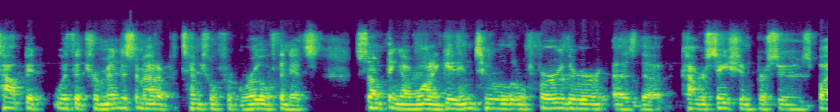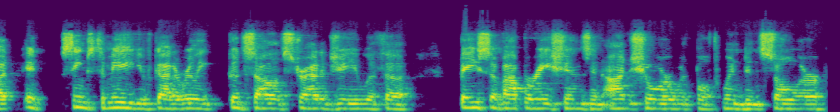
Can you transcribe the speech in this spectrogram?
topic with a tremendous amount of potential for growth. And it's something I want to get into a little further as the conversation pursues. But it seems to me you've got a really good, solid strategy with a base of operations and onshore with both wind and solar.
